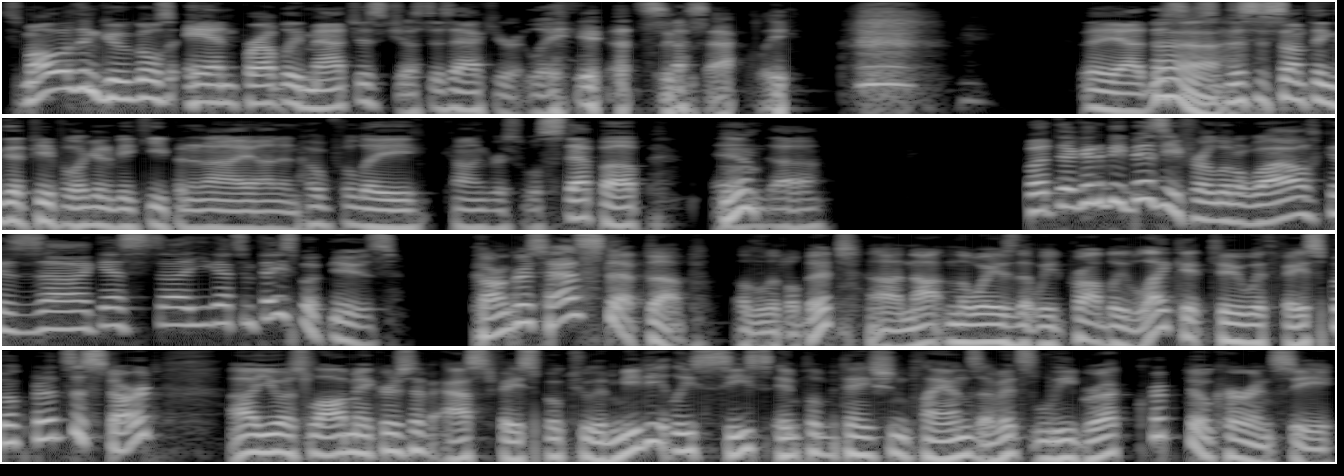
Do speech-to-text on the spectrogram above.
Smaller than Google's and probably matches just as accurately. Yes, exactly. Yeah, this is Ah. this is something that people are going to be keeping an eye on, and hopefully Congress will step up. And uh, but they're going to be busy for a little while because uh, I guess uh, you got some Facebook news. Congress has stepped up a little bit, uh, not in the ways that we'd probably like it to with Facebook, but it's a start. Uh, U.S. lawmakers have asked Facebook to immediately cease implementation plans of its Libra cryptocurrency.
